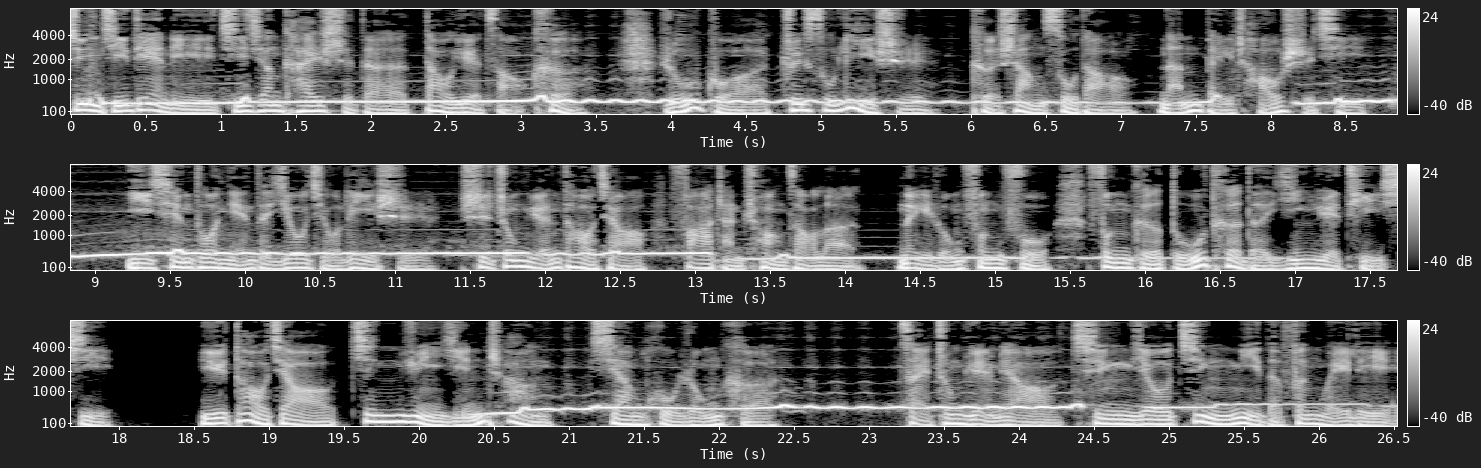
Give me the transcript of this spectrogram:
俊吉殿里即将开始的道乐早课，如果追溯历史，可上溯到南北朝时期。一千多年的悠久历史，使中原道教发展创造了内容丰富、风格独特的音乐体系，与道教金韵吟唱相互融合。在中岳庙清幽静谧的氛围里，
